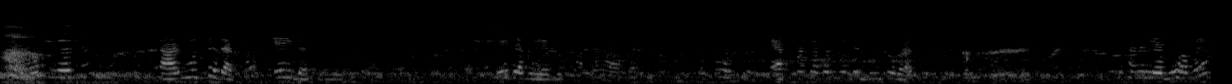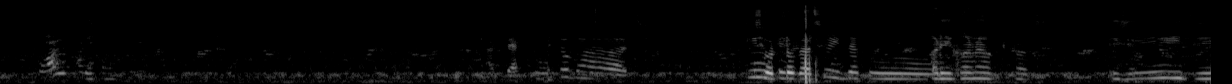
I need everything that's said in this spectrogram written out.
জবা ফুল আছে তার মধ্যে দেখো এই দেখো। এই দেখো লেবু কাটা গাছ। দেখতে পাচ্ছ? একটা টবের মধ্যে দুটো গাছ। এখানে লেবু হবে ফল আর এখানে। আর দেখো ছোট গাছ। ছোট্ট গাছ। এই দেখো। আর এখানে একটা আছে। যে। এই যে।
